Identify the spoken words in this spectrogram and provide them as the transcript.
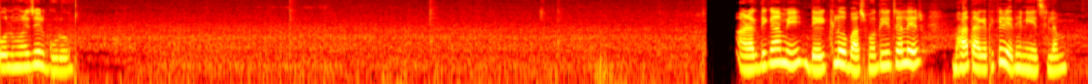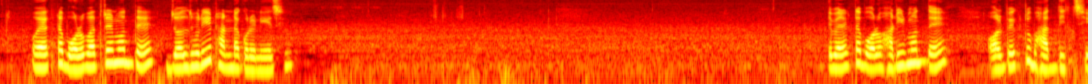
গোলমরিচের গুঁড়ো। আর একদিকে আমি দেড় কিলো বাসমতি চালের ভাত আগে থেকে রেঁধে নিয়েছিলাম। ও একটা বড় পাত্রের মধ্যে জল ঝরিয়ে ঠান্ডা করে নিয়েছি। এবার একটা বড় হাঁড়ির মধ্যে অল্প একটু ভাত দিচ্ছি।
